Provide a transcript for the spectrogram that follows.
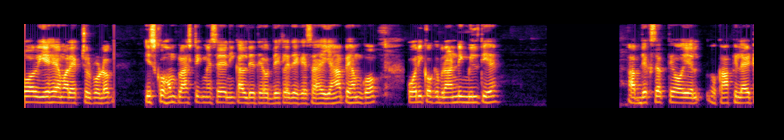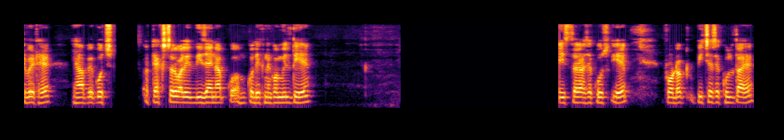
और ये है हमारा एक्चुअल प्रोडक्ट इसको हम प्लास्टिक में से निकाल देते हैं और देख लेते कैसा है। यहाँ पे हमको ओरिको की ब्रांडिंग मिलती है। आप देख सकते हो ये काफ़ी लाइट वेट है। यहाँ पे कुछ टेक्सचर वाली डिज़ाइन आपको हमको देखने को मिलती है। इस तरह से कुछ ये प्रोडक्ट पीछे से खुलता है।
